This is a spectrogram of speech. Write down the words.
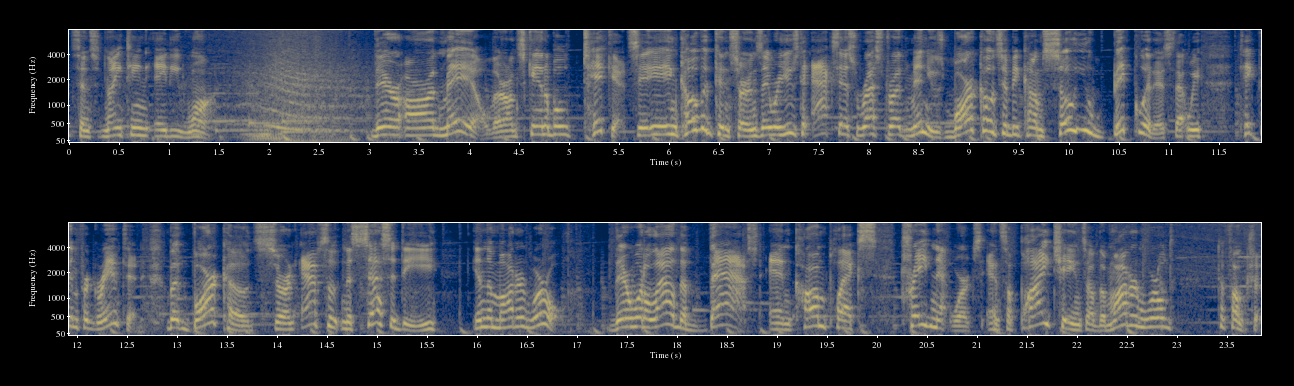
since 1981. They're on mail, they're on scannable tickets. In COVID concerns, they were used to access restaurant menus. Barcodes have become so ubiquitous that we take them for granted. But barcodes are an absolute necessity in the modern world. They're what allow the vast and complex trade networks and supply chains of the modern world to function.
